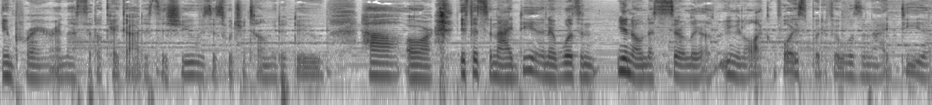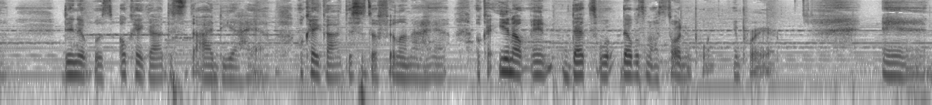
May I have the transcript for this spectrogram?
in prayer and I said, okay, God, is this you? Is this what you're telling me to do? How, or if it's an idea and it wasn't, you know, necessarily, a, you know, like a voice, but if it was an idea, then it was, okay, God, this is the idea I have. Okay, God, this is the feeling I have. Okay, you know, and that's what, that was my starting point in prayer. And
